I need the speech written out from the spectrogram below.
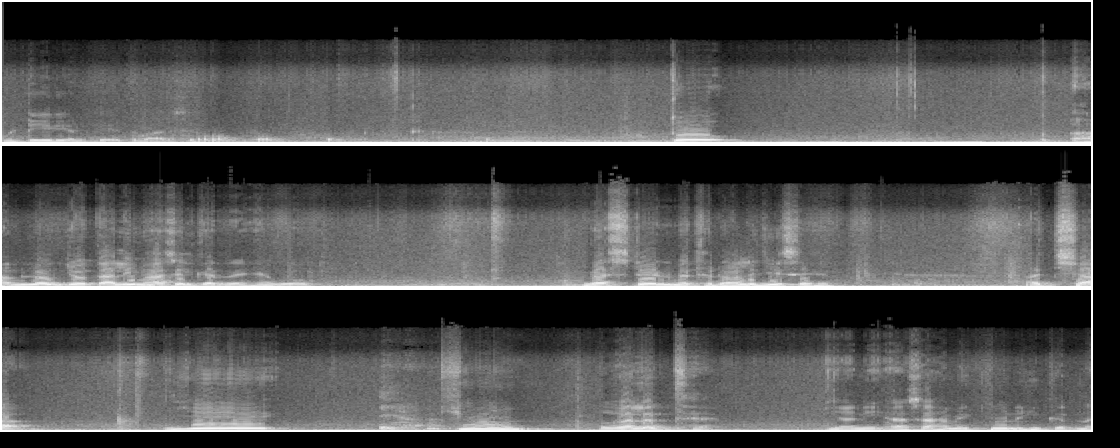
مٹیریل کے اعتبار سے۔ تو ہم لوگ جو تعلیم حاصل کر رہے ہیں، وہ ویسٹرن میتھڈالوجی سے ہے۔ اچھا یہ کیوں غلط ہے؟ یعنی ایسا ہمیں کیوں نہیں کرنا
